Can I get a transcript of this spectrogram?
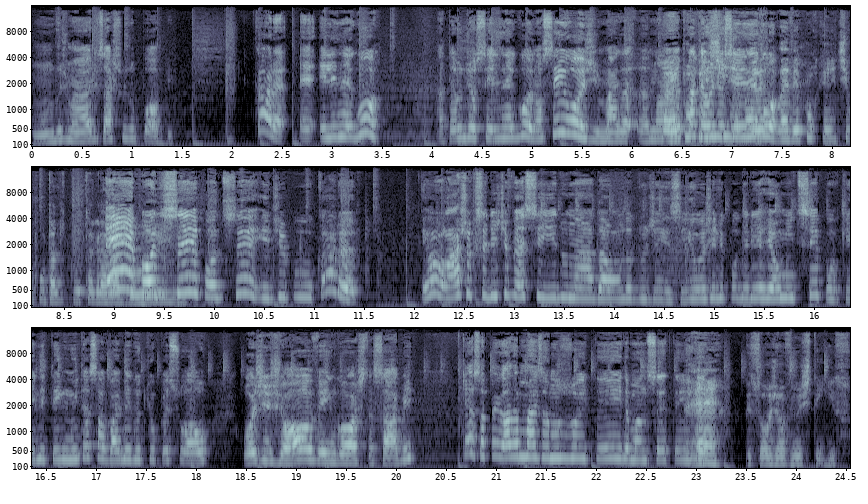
Um dos maiores astros do pop. Cara, é, ele negou. Até onde eu sei, ele negou. Não sei hoje, mas a- na Vai época porque até onde eu ele sei, ele vai, negou. vai ver porque ele tinha contato com outra gravadora. É, pode e- ser, pode ser. E tipo, cara, eu acho que se ele tivesse ido na da onda do Jay-Z, hoje ele poderia realmente ser, porque ele tem muito essa vibe do que o pessoal hoje jovem gosta, sabe? Que é essa pegada mais anos 80, anos 70. É, o pessoal jovem hoje tem isso.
